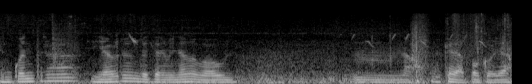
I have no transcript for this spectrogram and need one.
Encuentra y abre un determinado baúl. Mm, no, me queda poco ya.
